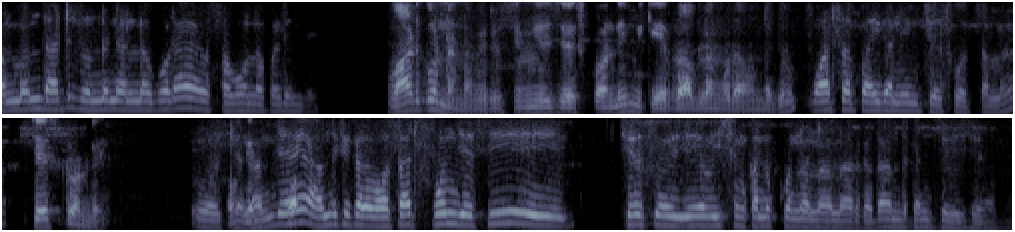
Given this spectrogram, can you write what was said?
వన్ మంత్ దాటి రెండు నెలల్లో కూడా సగంలో పడింది. వాడుకోండి అన్న మీరు. సిమ్ యూజ్ చేసుకోండి మీకు ఏ ప్రాబ్లం కూడా ఉండదు. వాట్సాప్ అయిగా యూజ్ చేసుకోవచ్చు అన్న? చేసుకోండి. ఓకే. అంటే అందుకే కదా ఒకసారి ఫోన్ చేసి చేసుకో ఏ విషయం కనుక్కున్నాను అన్నారు కదా అందుకని చేసాను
